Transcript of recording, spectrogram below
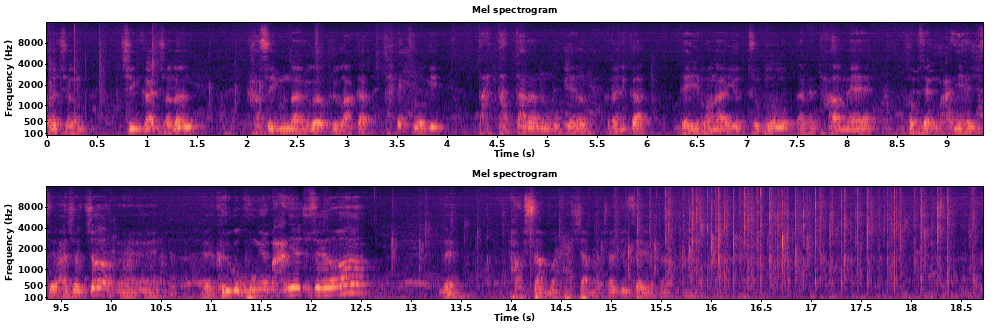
오늘 지금 지금까지 저는 가수 임문남이고요. 그리고 아까 타이틀곡이 따따따라는 곡이에요. 그러니까 네이버나 유튜브 그다음에 다음에 검색 많이 해주세요. 아셨죠? 네, 네, 그리고 공유 많이 해주세요. 네, 박수 한번 다시 한번 쳐주세요.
